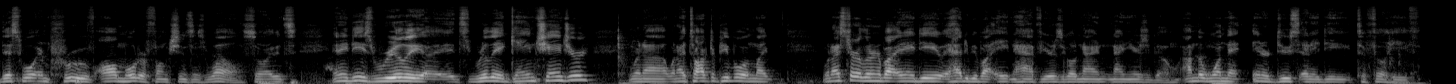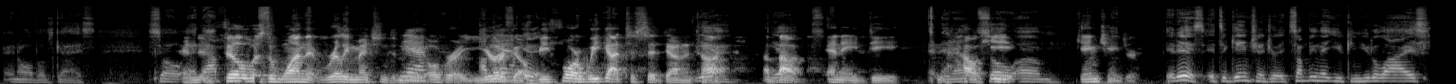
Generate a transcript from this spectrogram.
this will improve all motor functions as well. So it's NAD is really uh, it's really a game changer. When uh, when I talk to people and like when I started learning about NAD, it had to be about eight and a half years ago, nine nine years ago. I'm the one that introduced NAD to Phil Heath and all those guys. So And at then that Phil was the one that really mentioned to me Yeah. over a year never ago before we got to sit down and talk Yeah, about NAD and you know, how so, he um, game changer. It is. It's a game changer. It's something that you can utilize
